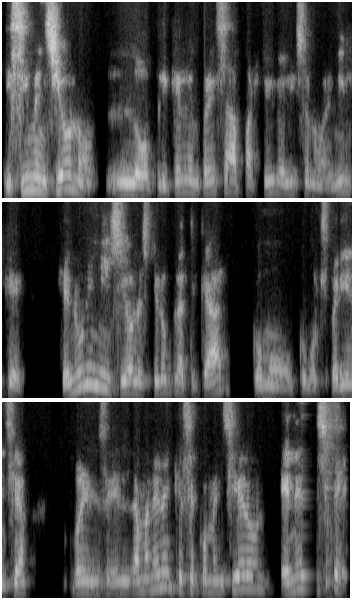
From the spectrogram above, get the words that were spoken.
y sí menciono, lo apliqué en la empresa a partir del ISO 9000, que, que en un inicio les quiero platicar como, como experiencia, pues eh, la manera en que se convencieron en ese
